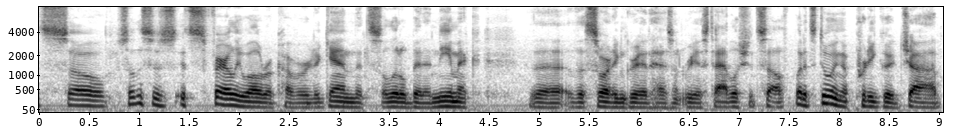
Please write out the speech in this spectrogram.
So, so this is, it's fairly well recovered. Again, it's a little bit anemic the the sorting grid hasn't reestablished itself, but it's doing a pretty good job,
